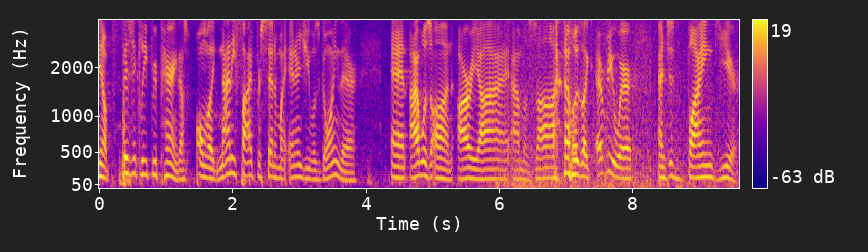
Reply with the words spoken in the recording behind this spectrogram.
you know, physically preparing. That's almost like 95% of my energy was going there. And I was on REI, Amazon, I was like everywhere and just buying gear.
